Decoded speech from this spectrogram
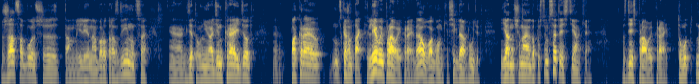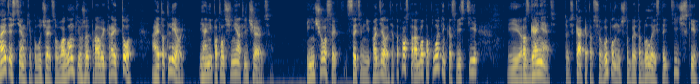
сжаться больше, там, или наоборот раздвинуться. Э, где-то у нее один край идет э, по краю, ну, скажем так, левый и правый край, да, у вагонки всегда будет. Я начинаю, допустим, с этой стенки, здесь правый край, то вот на этой стенке, получается, у вагонки уже правый край тот, а этот левый. И они по толщине отличаются. И ничего с этим не поделать. Это просто работа плотника свести и разгонять. То есть как это все выполнить, чтобы это было эстетически,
